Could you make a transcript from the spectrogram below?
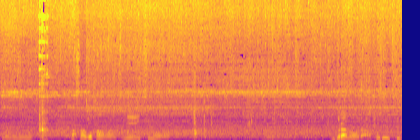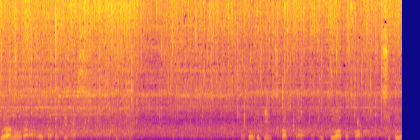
ちなみに朝ごはんはですねいつも、えーグラノーラフルーツグラノーラを食べてます。その時に使った器とかスプーン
